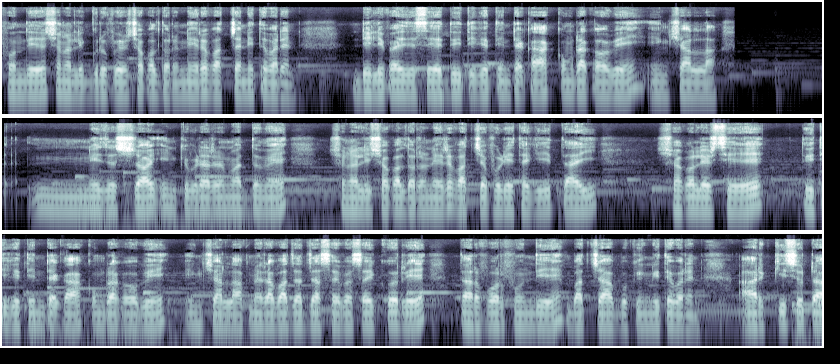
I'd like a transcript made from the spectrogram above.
ফোন দিয়ে সোনালী গ্রুপের সকল ধরনের বাচ্চা নিতে পারেন। ডেলি প্রাইসে দুই থেকে তিন টাকা কম রাখা হবে ইনশাল্লাহ নিজস্ব ইনকিউবেটারের মাধ্যমে সোনালী সকল ধরনের বাচ্চা ফুটিয়ে থাকি, তাই সকলের চেয়ে দুই থেকে তিন টাকা কম রাখা হবে ইনশাল্লাহ আপনারা বাজার যাচাই বাছাই করে তারপর ফোন দিয়ে বাচ্চা বুকিং নিতে পারেন। আর কিছুটা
